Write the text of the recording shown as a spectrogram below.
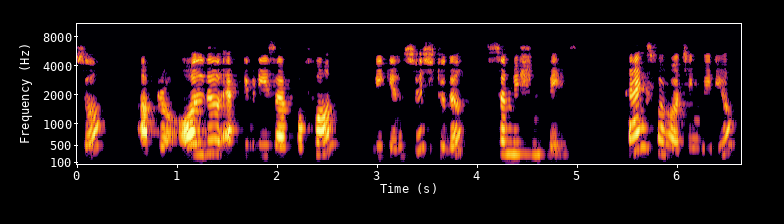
So after all the activities are performed, we can switch to the submission phase. Thanks for watching video.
